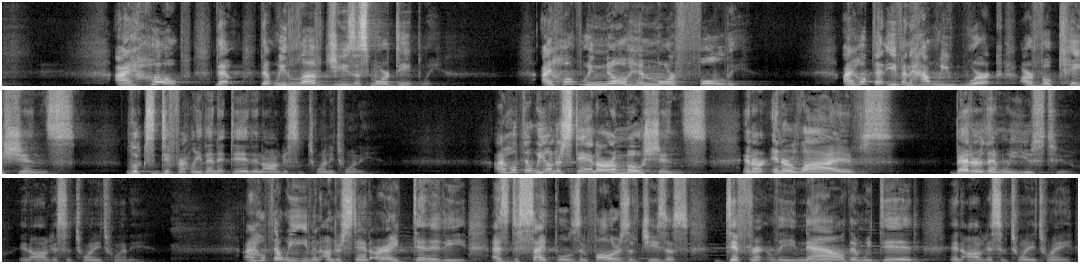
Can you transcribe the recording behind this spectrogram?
I hope that, that we love Jesus more deeply. I hope we know him more fully. I hope that even how we work, our vocations, looks differently than it did in August of 2020. I hope that we understand our emotions and our inner lives better than we used to in August of 2020. I hope that we even understand our identity as disciples and followers of Jesus differently now than we did in August of 2020.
